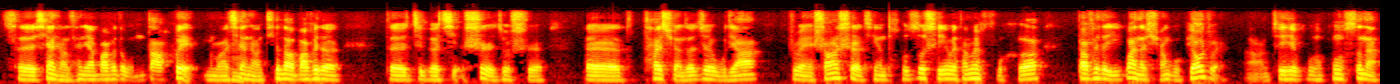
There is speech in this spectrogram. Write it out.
在现场参加巴菲特股东大会，那么现场听到巴菲特的这个解释，就是呃，他选择这五家。日本商社进行投资，是因为他们符合巴菲特一贯的选股标准啊。这些公公司呢，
